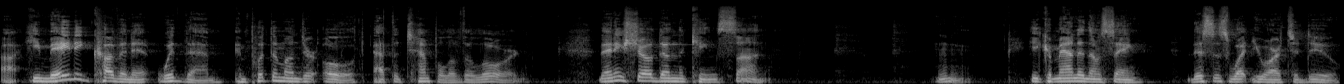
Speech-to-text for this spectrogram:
Uh, he made a covenant with them and put them under oath at the temple of the Lord. Then he showed them the king's son. Hmm. He commanded them, saying, This is what you are to do.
